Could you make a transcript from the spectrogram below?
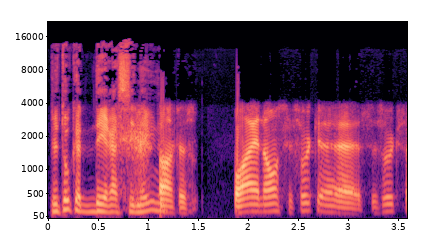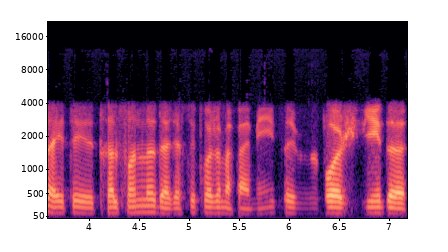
plutôt que de déraciner? Non? Ah, ouais, non, c'est sûr que c'est sûr que ça a été très le fun là, de rester proche de ma famille. je viens de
